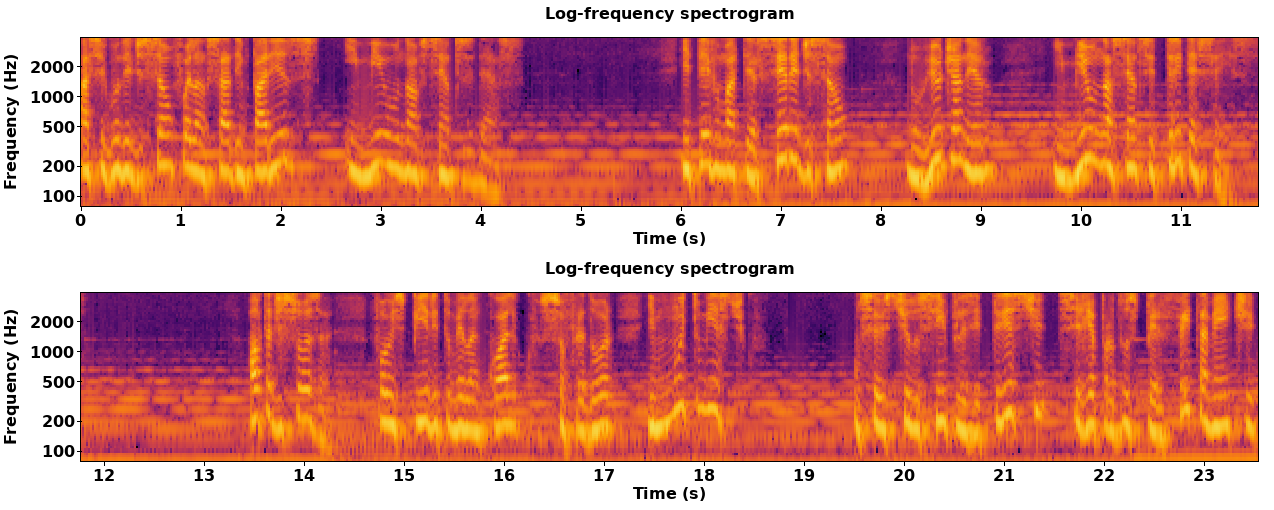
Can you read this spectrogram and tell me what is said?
A segunda edição foi lançada em Paris em 1910 e teve uma terceira edição no Rio de Janeiro em 1936. Alta de Souza foi um espírito melancólico, sofredor e muito místico. O seu estilo simples e triste se reproduz perfeitamente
